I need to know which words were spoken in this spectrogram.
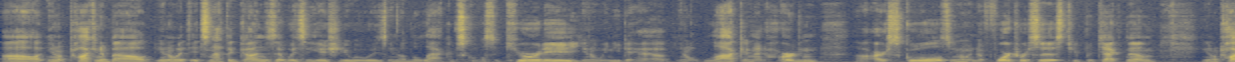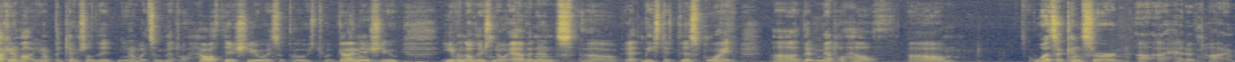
uh, you know, talking about, you know, it, it's not the guns that was the issue. It was, you know, the lack of school security. You know, we need to have, you know, lock and harden uh, our schools, you know, into fortresses to protect them. You know, talking about, you know, potential that, you know, it's a mental health issue as opposed to a gun issue, even though there's no evidence, uh, at least at this point, uh, that mental health um, was a concern uh, ahead of time.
